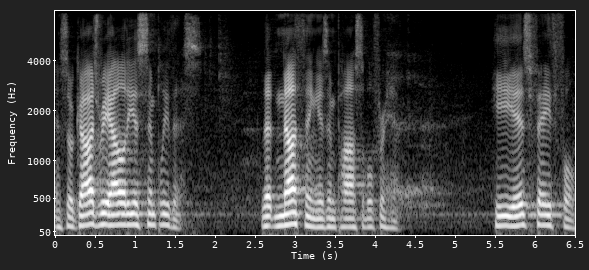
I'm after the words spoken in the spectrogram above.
And so, God's reality is simply this that nothing is impossible for Him. He is faithful.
